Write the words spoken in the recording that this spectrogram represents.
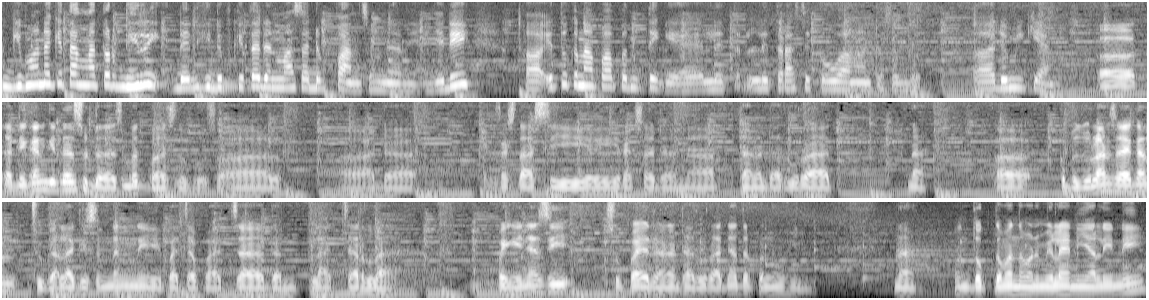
gimana kita ngatur diri dan hidup kita dan masa depan sebenarnya. Jadi eh, itu kenapa penting ya liter- literasi keuangan tersebut. Eh, demikian. Eh, tadi kan kita sudah sempat bahas tuh Bu soal eh, ada investasi reksadana dana darurat. Nah eh, kebetulan saya kan juga lagi seneng nih baca-baca dan belajar lah. Pengennya sih supaya dana daruratnya terpenuhi. Nah untuk teman-teman milenial ini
